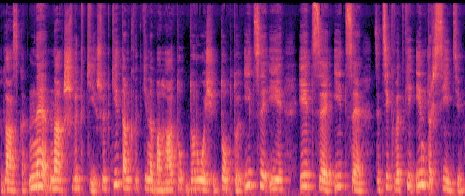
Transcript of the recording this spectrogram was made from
будь ласка, не на швидкі. Швидкі там квитки набагато дорожчі. Тобто ІЦІ, ІЦ, ІЦ це ці квитки Інтерсіті.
